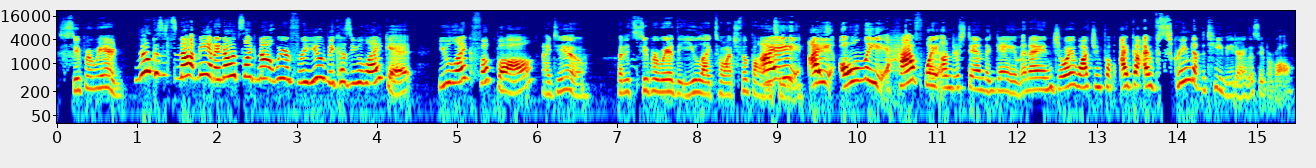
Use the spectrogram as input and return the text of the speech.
Super weird. no, because it's not me, and I know it's like not weird for you because you like it. You like football. I do. But it's super weird that you like to watch football on I TV. I only halfway understand the game, and I enjoy watching football. I got I screamed at the TV during the Super Bowl,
